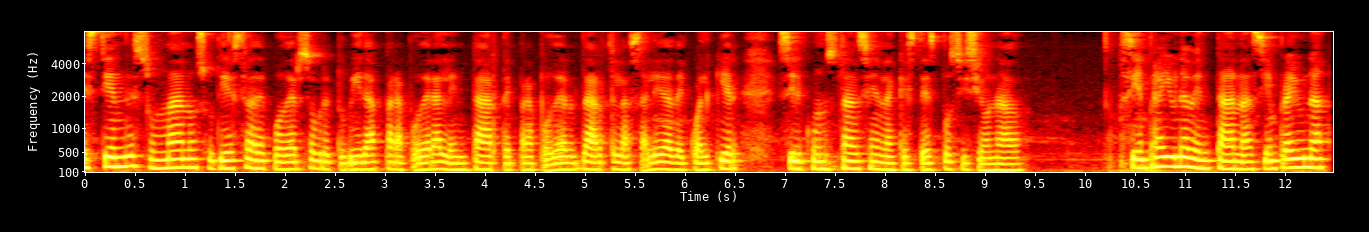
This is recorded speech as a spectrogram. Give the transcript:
extiende su mano, su diestra de poder sobre tu vida para poder alentarte, para poder darte la salida de cualquier circunstancia en la que estés posicionado. Siempre hay una ventana, siempre hay una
